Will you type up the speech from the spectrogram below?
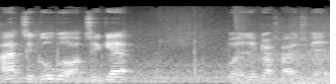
I had to Google to get, well, the graphite shit.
